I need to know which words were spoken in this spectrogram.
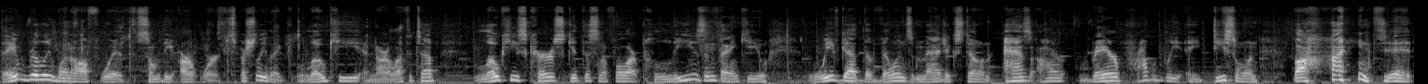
they really went off with some of the artwork, especially like Loki and Nyarlathotep. Loki's Curse, get this in a full art, please and thank you. We've got the Villain's Magic Stone as our rare, probably a decent one. Behind it,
